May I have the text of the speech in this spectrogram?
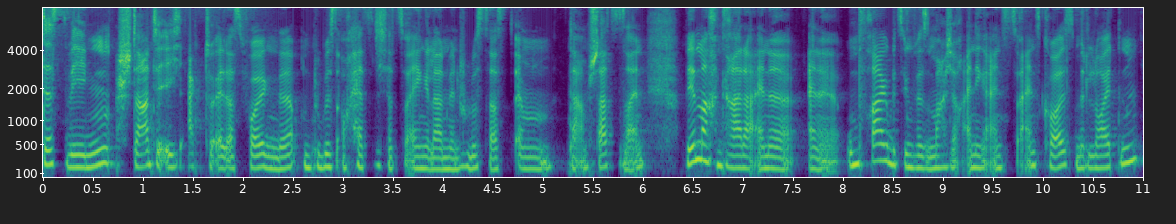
Deswegen starte ich aktuell das Folgende und du bist auch herzlich dazu eingeladen, wenn du Lust hast, ähm, da am Start zu sein. Wir machen gerade eine, eine Umfrage, beziehungsweise mache ich auch einige 1 zu 1 Calls mit Leuten,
